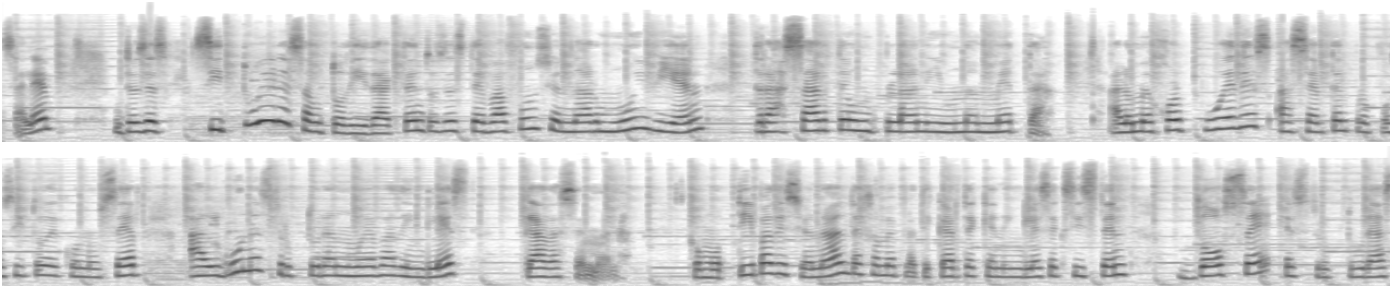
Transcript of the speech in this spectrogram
¿Sale? Entonces, si tú eres autodidacta, entonces te va a funcionar muy bien trazarte un plan y una meta. A lo mejor puedes hacerte el propósito de conocer alguna estructura nueva de inglés cada semana. Como tip adicional, déjame platicarte que en inglés existen 12 estructuras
